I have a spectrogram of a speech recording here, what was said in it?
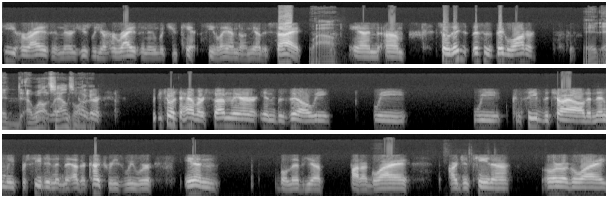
sea horizon. There's usually a horizon in which you can't see land on the other side. Wow! And um, so this this is big water. It, it uh, well, it sounds we like it. Our, we chose to have our son there in Brazil. We we we conceived the child and then we proceeded into other countries. We were in Bolivia, Paraguay, Argentina, Uruguay,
